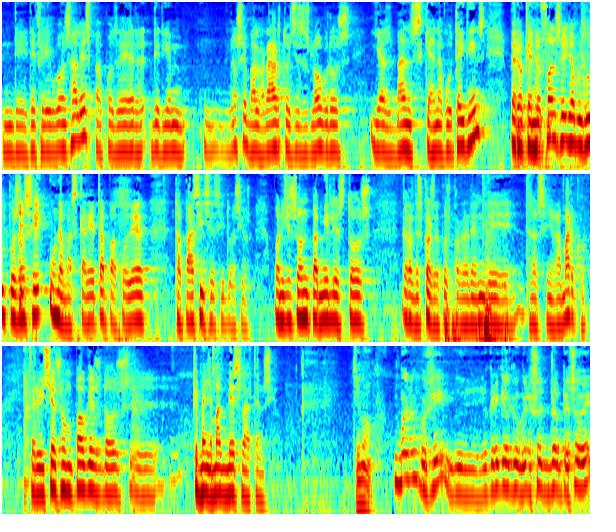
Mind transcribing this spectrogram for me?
de, de Felip González per poder, diríem, no sé, valorar tots els logros i els bans que han hagut ahí dins, però que en el fons ell ha volgut posar-se una mascareta per poder tapar aquestes situacions. Bueno, això són per mi les dos grans coses, després parlarem de, de la senyora Marco però això són poc els dos eh, que m'han llamat més l'atenció Simó. Bueno, pues sí, jo crec que el Congreso del PSOE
